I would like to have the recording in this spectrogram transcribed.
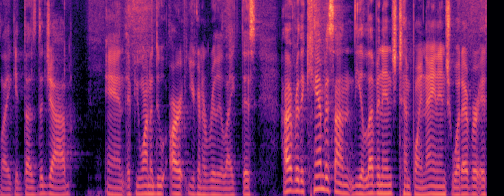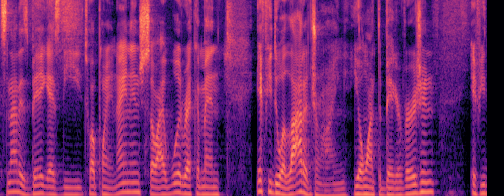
Like it does the job. And if you want to do art, you're going to really like this. However, the canvas on the 11 inch, 10.9 inch, whatever, it's not as big as the 12.9 inch. So I would recommend if you do a lot of drawing, you'll want the bigger version. If you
